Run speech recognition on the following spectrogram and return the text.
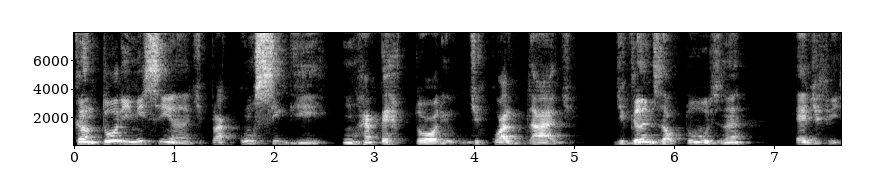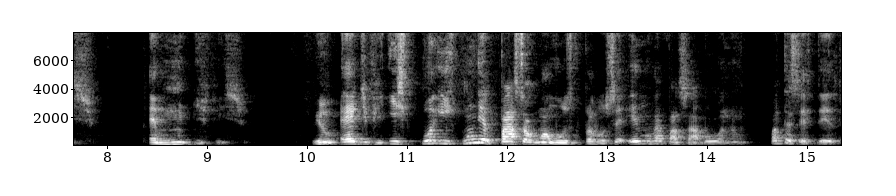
cantor iniciante, para conseguir um repertório de qualidade, de grandes autores, né? É difícil. É muito difícil. Viu? É difícil. E, e quando ele passa alguma música para você, ele não vai passar boa, não. Pode ter certeza.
